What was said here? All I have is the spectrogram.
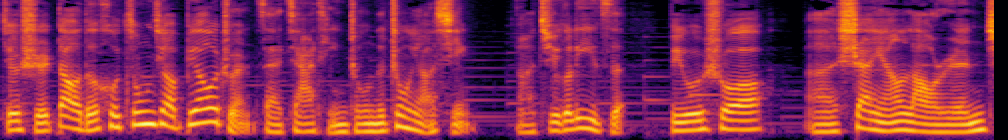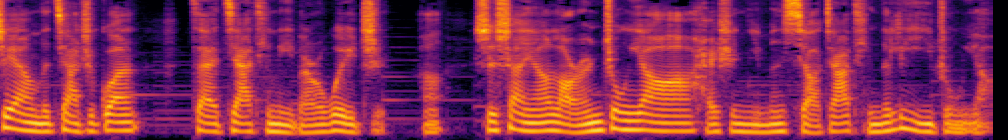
就是道德和宗教标准在家庭中的重要性啊。举个例子，比如说，呃，赡养老人这样的价值观在家庭里边位置啊，是赡养老人重要啊，还是你们小家庭的利益重要？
